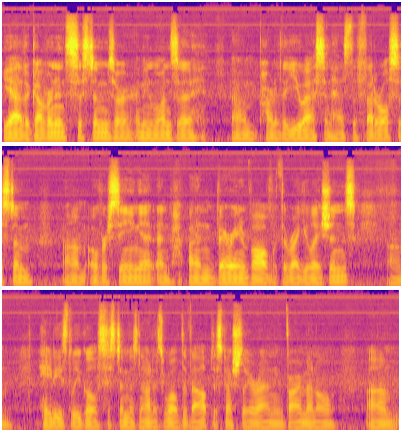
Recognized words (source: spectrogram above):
Yeah, the governance systems are. I mean, one's a um, part of the U.S. and has the federal system um, overseeing it and and very involved with the regulations. Um, Haiti's legal system is not as well developed, especially around environmental um,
